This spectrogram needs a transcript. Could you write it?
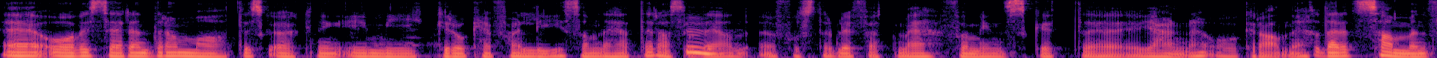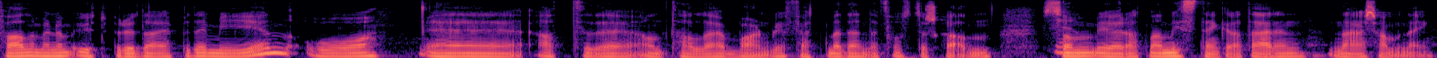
Eh, og vi ser en dramatisk økning i mikrokefali, som det heter. Altså det at fosteret blir født med forminsket eh, hjerne og kranie. Så det er et sammenfall mellom utbruddet av epidemien og eh, at eh, antallet barn blir født med denne fosterskaden, som gjør at man mistenker at det er en nær sammenheng.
